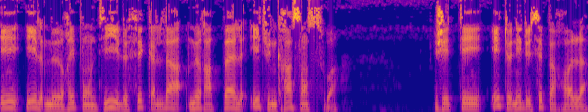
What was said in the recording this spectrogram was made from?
et il me répondit Le fait qu'Allah me rappelle est une grâce en soi. J'étais étonné de ces paroles.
